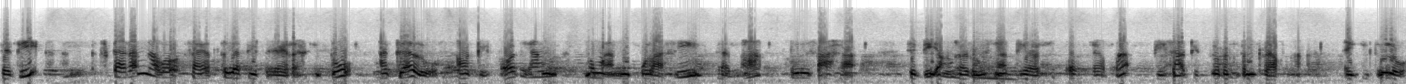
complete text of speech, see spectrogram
Jadi sekarang kalau saya lihat di daerah itu ada loh auditor yang memanipulasi data pengusaha. Jadi yang harusnya dia setor berapa bisa diturunkan berapa kayak gitu loh.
